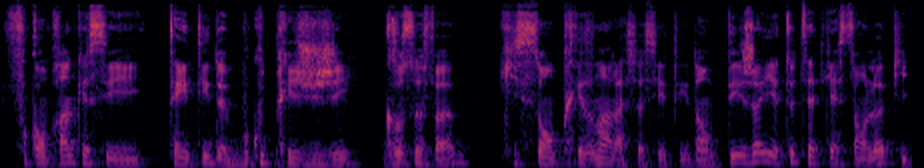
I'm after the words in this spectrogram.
faut comprendre que c'est teinté de beaucoup de préjugés grossophobes qui sont présents dans la société. Donc déjà, il y a toute cette question-là. Puis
